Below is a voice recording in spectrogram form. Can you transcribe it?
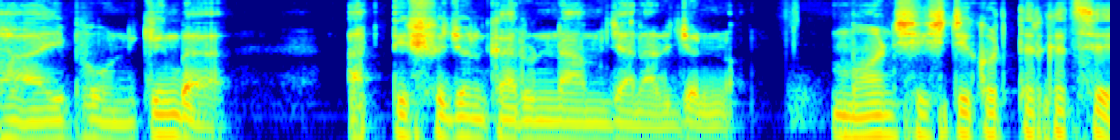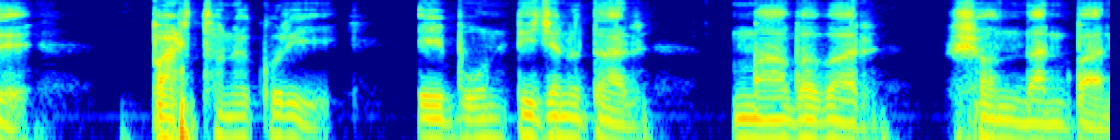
ভাই, বোন কিংবা আত্মীয় স্বজন কারোর নাম জানার জন্য মহান সৃষ্টিকর্তার কাছে প্রার্থনা করি, এই বোনটি যেন তার মা, বাবার সন্ধান পান।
